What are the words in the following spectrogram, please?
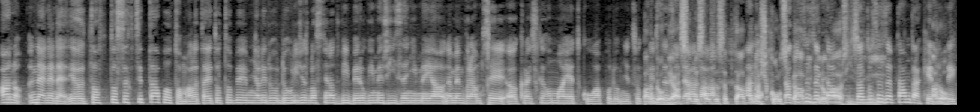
Ano, ne, ne, ne, to, to se chci ptát potom, ale tady toto by měli do, dohlížet vlastně nad výběrovými řízeními, já nevím, v rámci uh, krajského majetku a podobně, co Pardon, se já jsem myslel, že se ptáte ano, na školská na výběrová zeptám, řízení. Na to se zeptám taky. Ano, ty.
